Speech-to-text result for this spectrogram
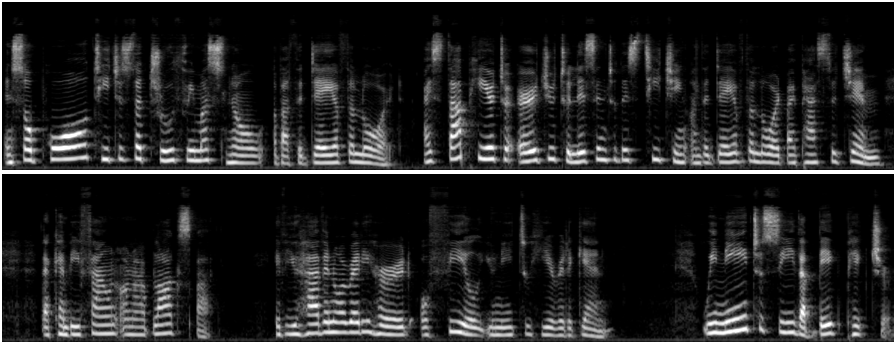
And so Paul teaches the truth we must know about the day of the Lord. I stop here to urge you to listen to this teaching on the day of the Lord by Pastor Jim that can be found on our blog spot if you haven't already heard or feel you need to hear it again. We need to see the big picture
